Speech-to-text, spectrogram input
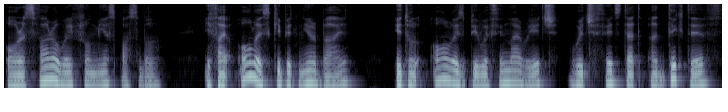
or as far away from me as possible. If I always keep it nearby, it will always be within my reach, which fits that addictive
